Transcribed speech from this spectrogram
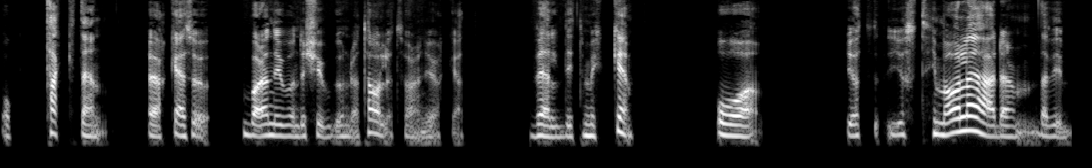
och takten ökar. Alltså bara nu under 2000-talet så har den ökat väldigt mycket. Och just Himalaya här, där, där vi,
